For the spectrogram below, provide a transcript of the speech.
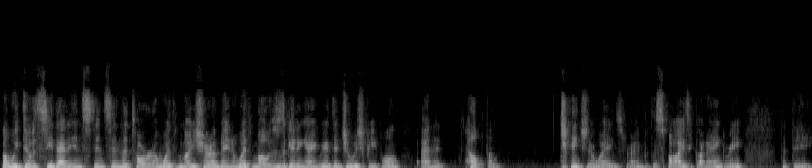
But we do see that instance in the Torah with Moshe Rabbeinu, with Moses getting angry at the Jewish people, and it helped them change their ways, right? But the spies, he got angry that they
